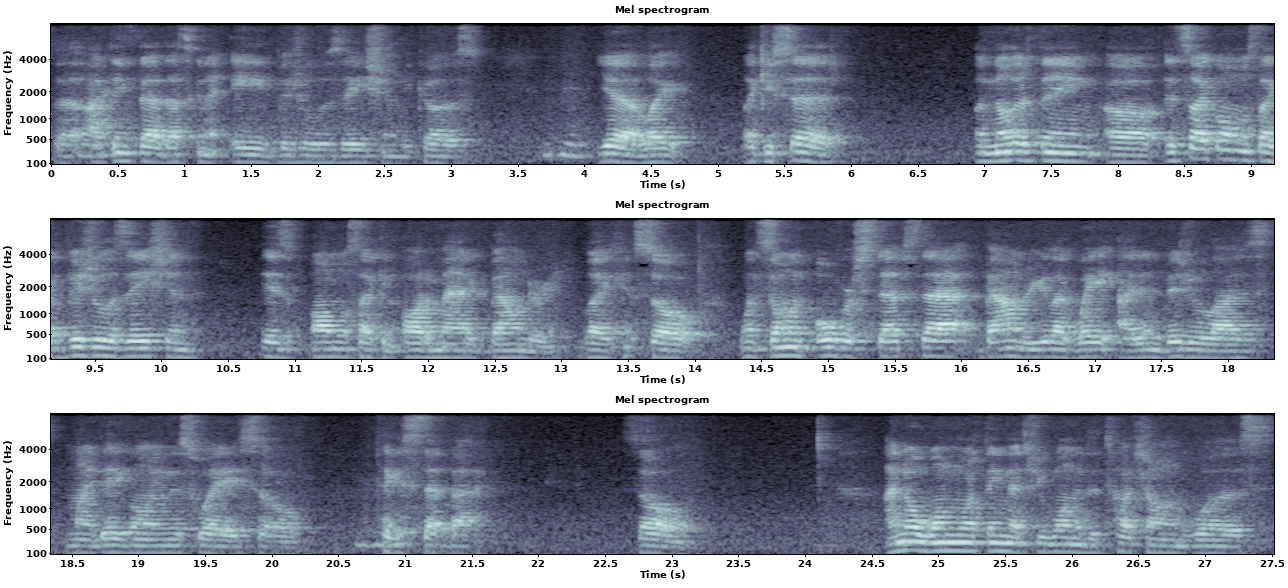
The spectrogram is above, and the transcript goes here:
So I think that that's gonna aid visualization because Mhm. yeah, like like you said, another thing. Uh, it's like almost like visualization is almost like an automatic boundary. Like so, when someone oversteps that boundary, you're like, wait, I didn't visualize my day going this way, so take a step back. So, I know one more thing that you wanted to touch on was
